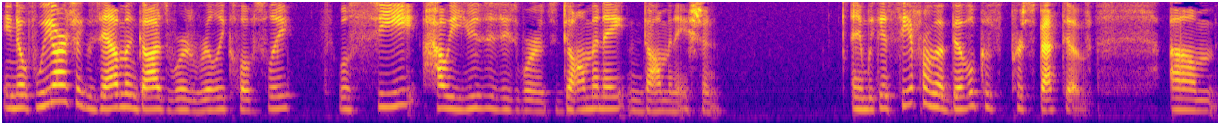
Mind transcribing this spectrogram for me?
You know, if we are to examine God's word really closely, we'll see how he uses these words dominate and domination. And we can see it from a biblical perspective um,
